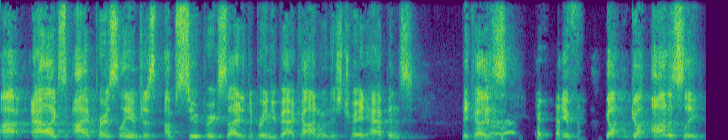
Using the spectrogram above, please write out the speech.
I, Alex, I personally am just I'm super excited to bring you back on when this trade happens because if, if gun, gun, honestly,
